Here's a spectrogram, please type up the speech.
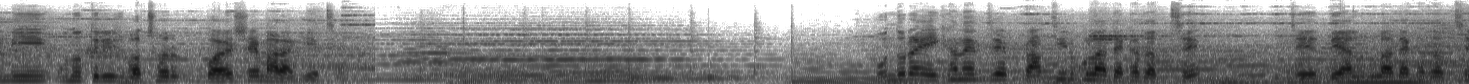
ইনি উনত্রিশ বছর বয়সে মারা গিয়েছে বন্ধুরা এখানের যে প্রাচীরগুলা দেখা যাচ্ছে, যে দেয়ালগুলা দেখা যাচ্ছে,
